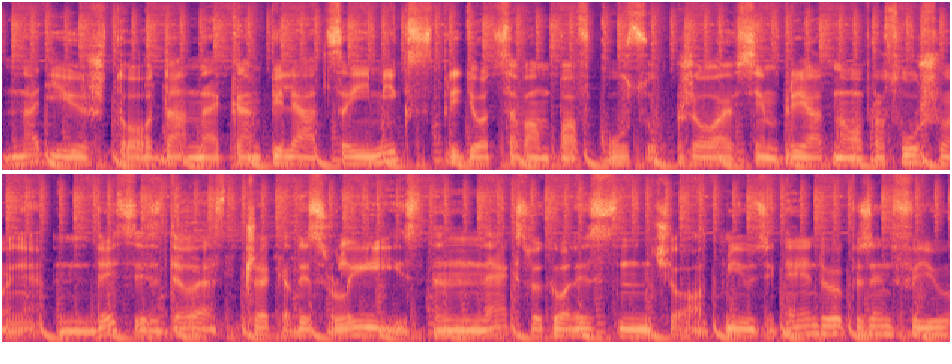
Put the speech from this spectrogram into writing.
Надеюсь, что данная компиляция и микс придется вам по вкусу. Желаю всем приятного прослушивания. This is the last track of this release. And next we will listen to art music and represent for you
